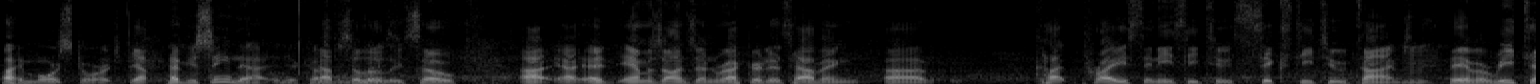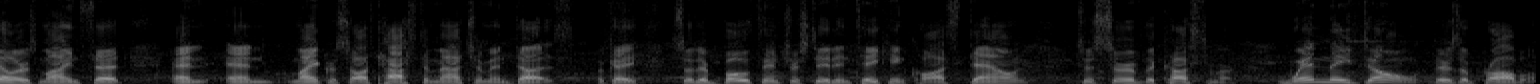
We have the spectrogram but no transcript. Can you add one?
buy more storage. Yep. Have you seen that in your customer Absolutely. base? So uh, Amazon's on record as having uh, cut price in EC2 62 times. Mm. They have a retailer's mindset and, and Microsoft has to match them and does, okay? So they're both interested in taking costs down to serve the customer. When they don't, there's a problem.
